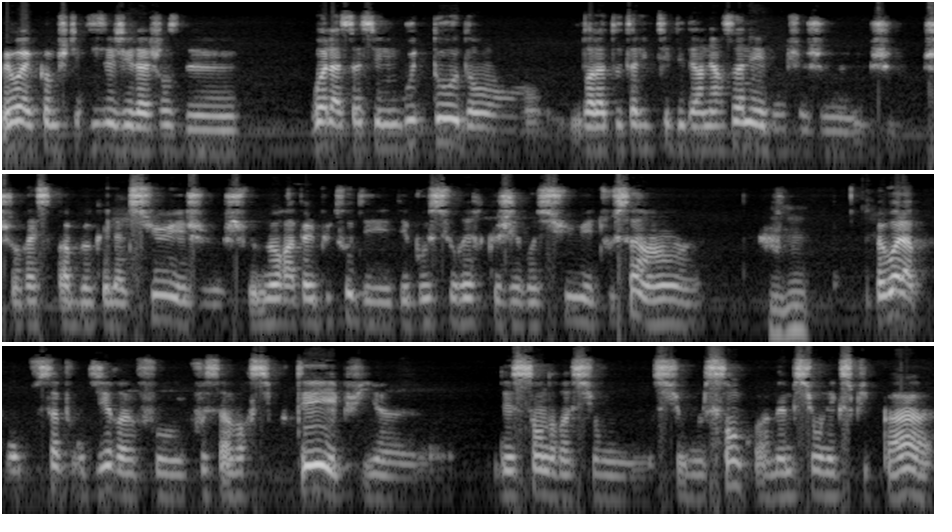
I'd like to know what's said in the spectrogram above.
Mais ouais, comme je te disais, j'ai la chance de. Voilà, ça, c'est une goutte d'eau dans, dans la totalité des dernières années. Donc, je, je, je reste pas bloqué là-dessus et je, je, me rappelle plutôt des, des beaux sourires que j'ai reçus et tout ça. Hein. Mm-hmm. Mais voilà, tout ça pour dire, il faut, faut savoir s'écouter et puis euh, descendre si on, si on le sent, quoi, même si on n'explique pas.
